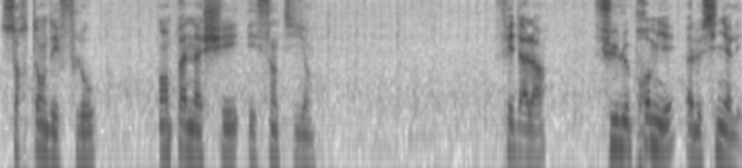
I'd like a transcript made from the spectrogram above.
sortant des flots, empanaché et scintillant. Fédala fut le premier à le signaler.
